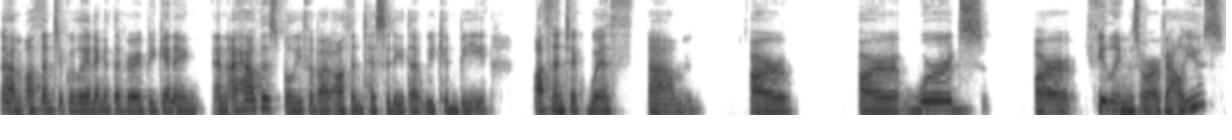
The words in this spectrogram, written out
um, authentic relating at the very beginning. And I have this belief about authenticity that we can be authentic with um, our our words our feelings or our values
